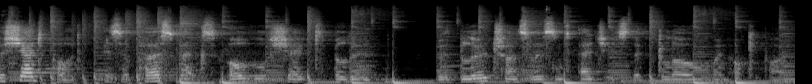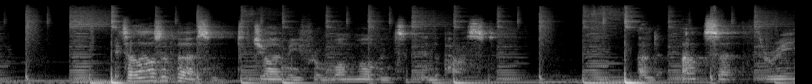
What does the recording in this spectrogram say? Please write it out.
The shed pod is a perspex oval shaped balloon with blue translucent edges that glow when occupied. It allows a person to join me from one moment in the past and answer three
